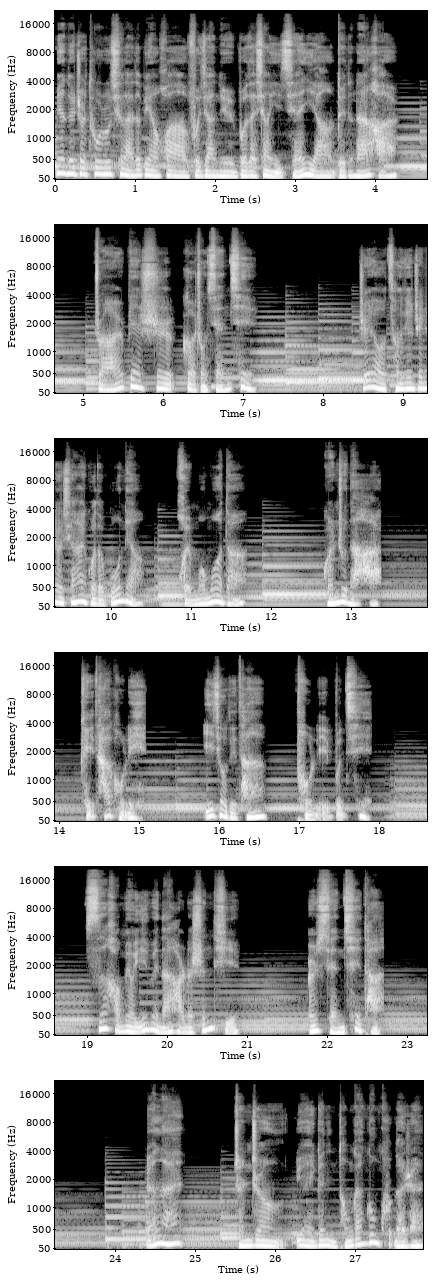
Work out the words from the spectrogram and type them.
面对这突如其来的变化，富家女不再像以前一样对待男孩，转而便是各种嫌弃。只有曾经真正相爱过的姑娘，会默默的关注男孩，给他鼓励，依旧对他。不离不弃，丝毫没有因为男孩的身体而嫌弃他。原来，真正愿意跟你同甘共苦的人，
